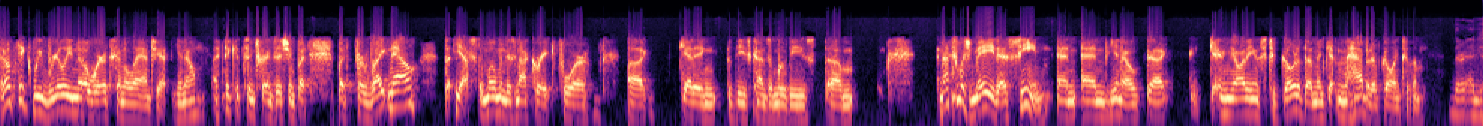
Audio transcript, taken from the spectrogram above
I don't think we really know where it's going to land yet. You know, I think it's in transition, but but for right now, but yes, the moment is not great for uh, getting these kinds of movies. Um, not so much made as seen, and and you know, uh, getting the audience to go to them and get in the habit of going to them. There, and you,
